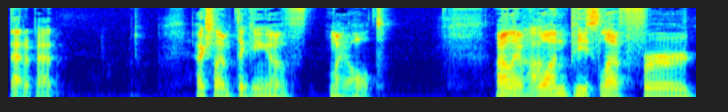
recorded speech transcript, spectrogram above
data pad Actually, I'm thinking of my alt. I only have Ah. one piece left for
